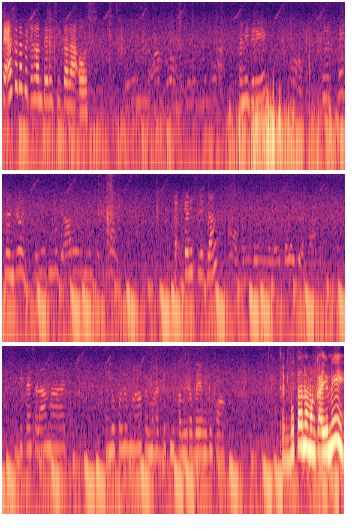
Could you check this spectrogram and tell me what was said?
Te, asa dapat ilang Teresita Laos? Kani diri? Street mate lang, Jud. Ka- Kani street lang? Sige tayo, salamat. Ayaw pala nga, kay mahadlok ni kamera ba yung duha? Sagbuta naman kayo ni.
